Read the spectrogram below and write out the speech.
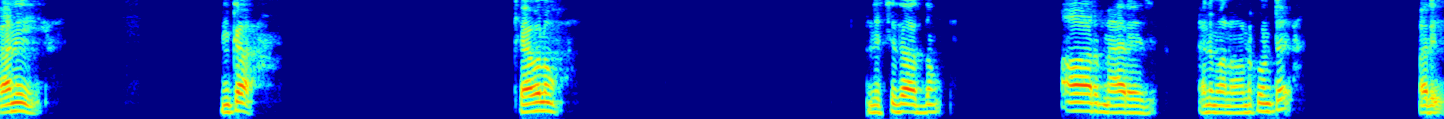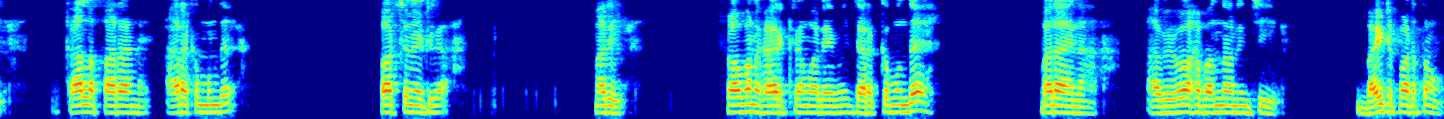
కానీ ఇంకా కేవలం నిశ్చితార్థం ఆర్ మ్యారేజ్ అని మనం అనుకుంటే మరి కాళ్ళపారాన్ని ఆరకముందే ఫార్చునేట్గా మరి శోభన కార్యక్రమాలు ఏమి జరగకముందే మరి ఆయన ఆ వివాహ బంధం నుంచి బయటపడటం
